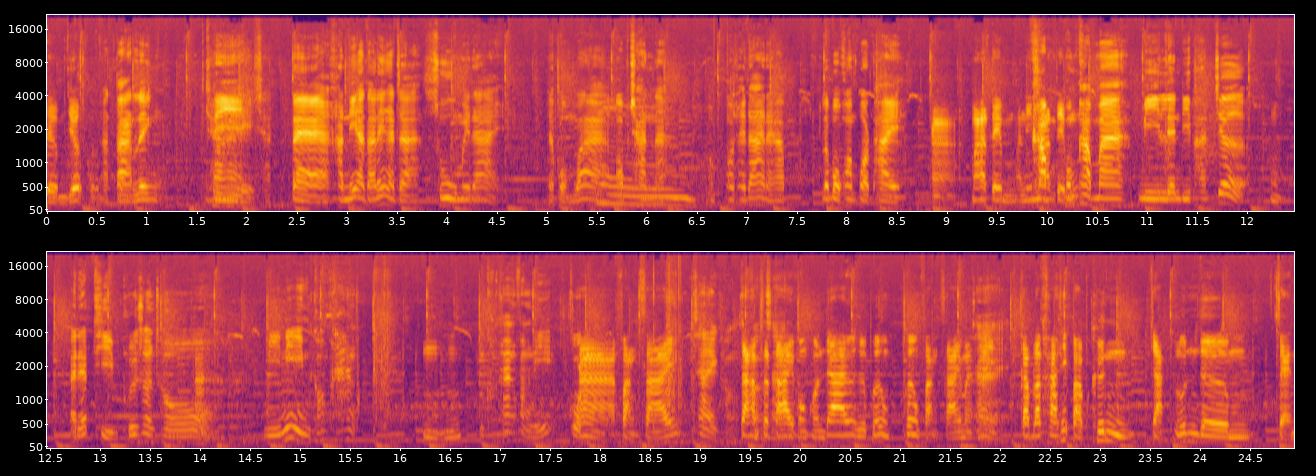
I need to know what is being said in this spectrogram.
เดิมเยอะพอสมควรอัตราเร่งใช่ดีแต่คันนี้อัตราเร่งอาจจะสู้ไม่ได้ แต่ผมว่าออปชันนะพอใช้ได้นะครับ ระบบความปลอดภัยอ่ามาเต็มอันนี้ขับมาเต็ม ผมขับมามีเลนดีพาร์เจอร์อืม Adaptive Cruise Control อ่า มีนี่มีข้างข้างอือฮึข้างฝั่งนี้กดอ่าฝั่งซ้ายใช่ของตามสฝั่งไตซ้ย ล์ของ Honda ก็คือเพิ่มเพิ่มฝั่งซ้ายมาให้ ใช่ กับราคาที่ปรับขึ้นจากรุ่นเดิมแสน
